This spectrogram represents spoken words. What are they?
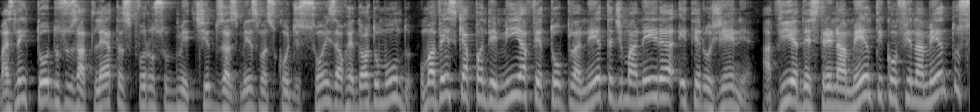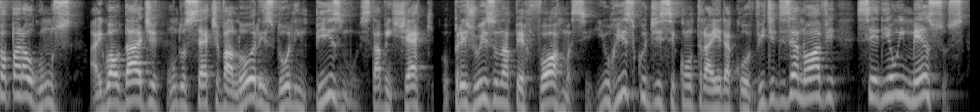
mas nem todos os atletas foram submetidos às mesmas condições ao redor do mundo, uma vez que a pandemia afetou o planeta de maneira heterogênea. Havia destreinamento e confinamento só para alguns. A igualdade, um dos sete valores do olimpismo, estava em xeque. O prejuízo na performance e o risco de se contrair a Covid-19 seriam imensos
